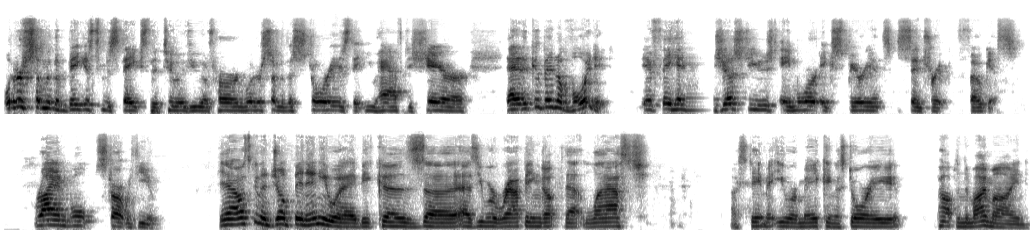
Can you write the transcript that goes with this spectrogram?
what are some of the biggest mistakes the two of you have heard? What are some of the stories that you have to share that it could have been avoided if they had just used a more experience centric focus? Ryan, we'll start with you. Yeah, I was going to jump in anyway because uh, as you were wrapping up that last uh, statement you were making, a story popped into my mind.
